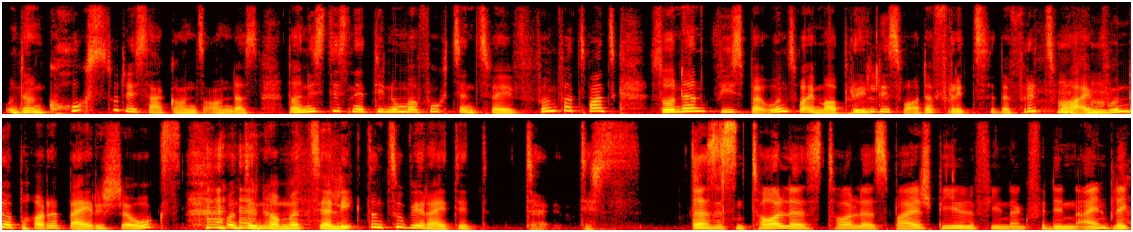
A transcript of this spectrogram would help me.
Und dann kochst du das auch ganz anders. Dann ist das nicht die Nummer 15, 12, 25, sondern wie es bei uns war im April, das war der Fritz. Der Fritz war ein wunderbarer bayerischer Ochs und den haben wir zerlegt und zubereitet. Das das ist ein tolles, tolles Beispiel. Vielen Dank für den Einblick.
